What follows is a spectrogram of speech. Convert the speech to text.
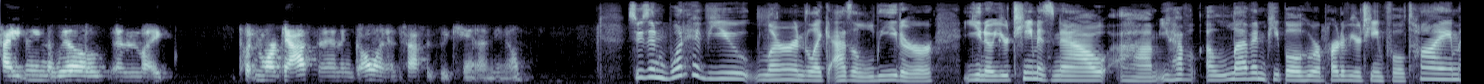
tightening the wheels and like putting more gas in and going as fast as we can, you know. Susan, what have you learned like as a leader? You know, your team is now, um, you have 11 people who are part of your team full time.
